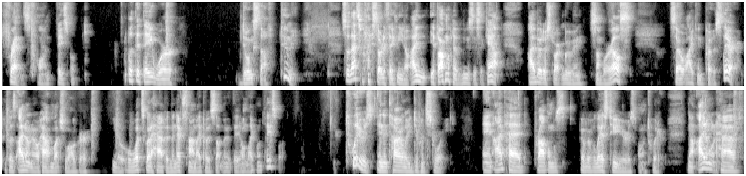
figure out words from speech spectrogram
friends on facebook but that they were doing stuff to me. So that's when i started thinking you know i if i'm going to lose this account i better start moving somewhere else so i can post there because i don't know how much longer you know, what's going to happen the next time I post something that they don't like on Facebook. Twitter's an entirely different story. And I've had problems over the last two years on Twitter. Now, I don't have,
